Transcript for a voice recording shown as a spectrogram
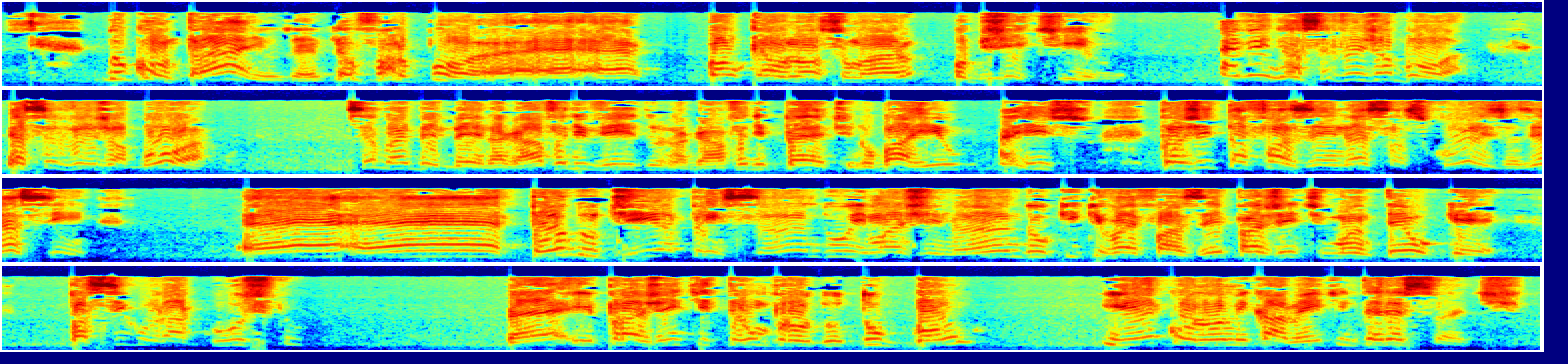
Do contrário, é que eu falo, pô, é, é, qual que é o nosso maior objetivo? É vender uma cerveja boa. E a cerveja boa, você vai beber na garrafa de vidro, na garrafa de PET, no barril, é isso. Então a gente está fazendo essas coisas e assim, é, é, todo dia pensando, imaginando o que, que vai fazer para a gente manter o quê? Para segurar custo né? e para a gente ter um produto bom e economicamente interessante.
